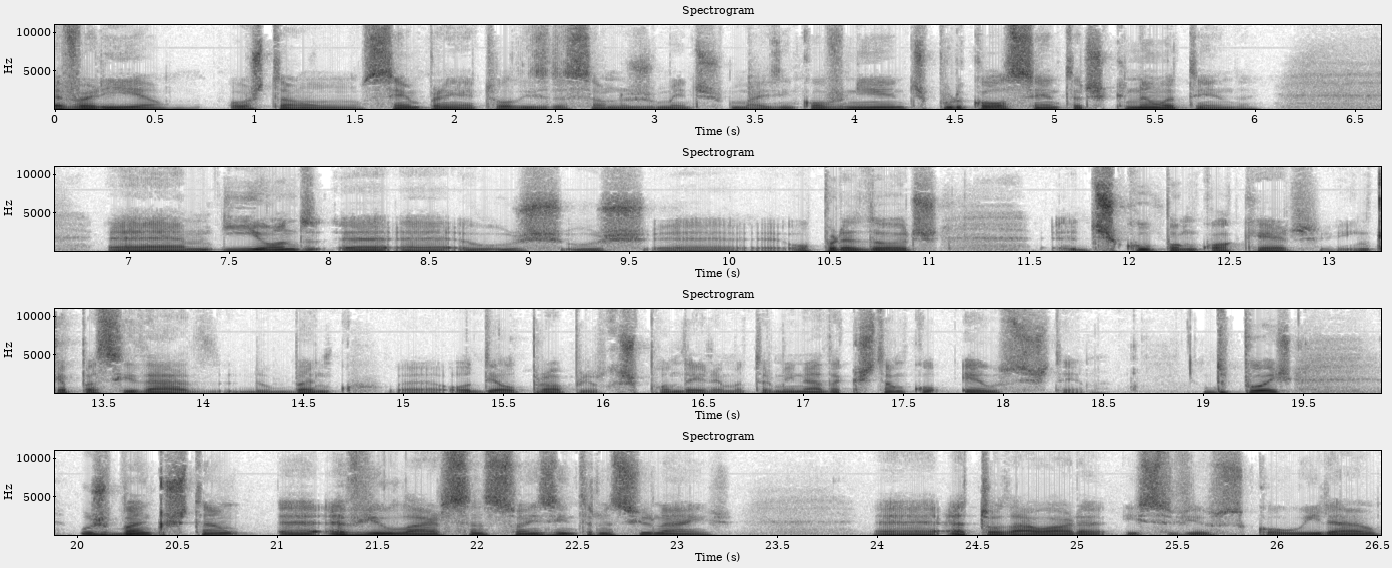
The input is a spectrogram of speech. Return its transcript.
avariam ou estão sempre em atualização nos momentos mais inconvenientes, por call centers que não atendem, e onde uh, uh, os, os uh, operadores desculpam qualquer incapacidade do banco ou dele próprio responder a uma determinada questão é o sistema. Depois, os bancos estão a violar sanções internacionais a toda a hora. Isso viu-se com o Irão.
